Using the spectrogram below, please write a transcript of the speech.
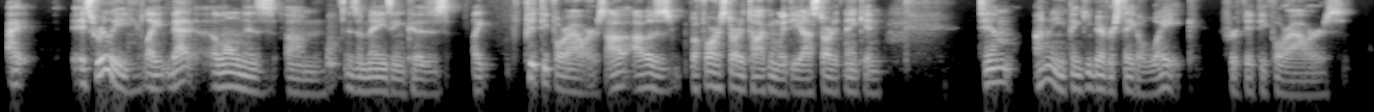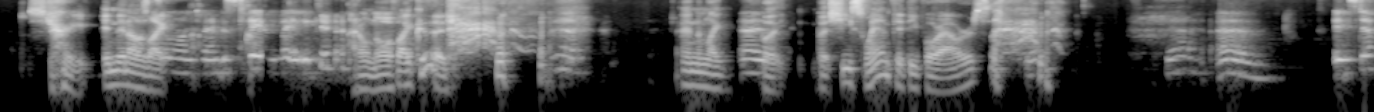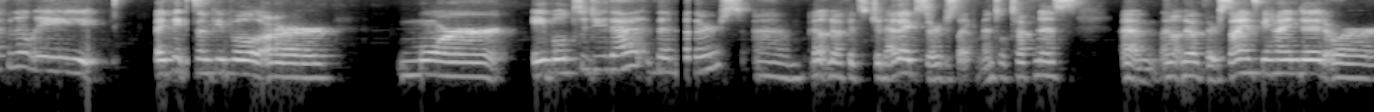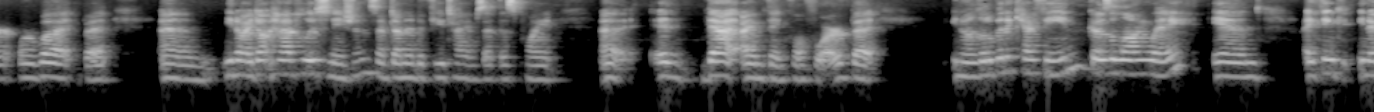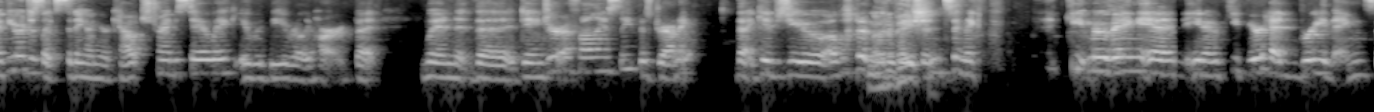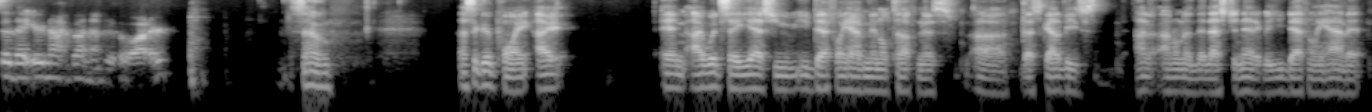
I it's really like that alone is um is amazing because like 54 hours. I, I was before I started talking with you, I started thinking, Tim, I don't even think you've ever stayed awake for 54 hours straight. And then I was like, long time to stay awake. I don't know if I could. yeah. And I'm like, uh, but but she swam 54 hours. yeah. yeah. Um, it's definitely I think some people are more able to do that than others. Um, I don't know if it's genetics or just like mental toughness. Um, I don't know if there's science behind it or or what, but um, you know, I don't have hallucinations. I've done it a few times at this point. Uh, and that I'm thankful for. But you know, a little bit of caffeine goes a long way. And I think, you know, if you were just like sitting on your couch trying to stay awake, it would be really hard. But when the danger of falling asleep is drowning, that gives you a lot of motivation, motivation. to make keep moving and you know keep your head breathing so that you're not going under the water. So that's a good point. I and i would say yes you you definitely have mental toughness uh that's got to be I, I don't know that that's genetic but you definitely have it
